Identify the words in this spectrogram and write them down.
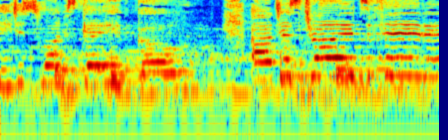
They just want to scapegoat. I just tried to fit in.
